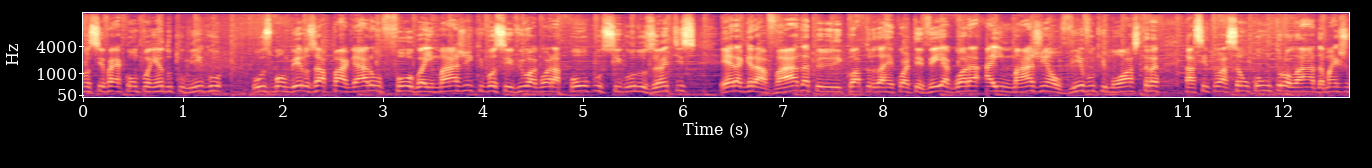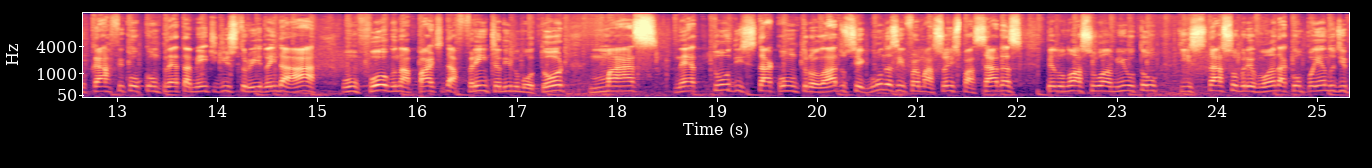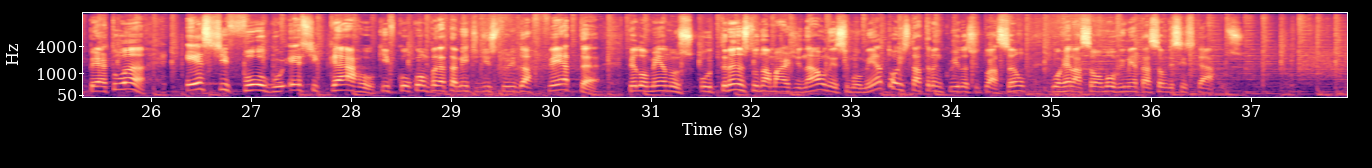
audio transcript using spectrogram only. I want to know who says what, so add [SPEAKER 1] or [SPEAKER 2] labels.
[SPEAKER 1] Você vai acompanhando comigo. Os bombeiros apagaram fogo. A imagem que você viu agora há pouco, segundos antes, era gravada pelo helicóptero da Record TV e agora a imagem ao vivo que mostra a situação controlada, mas o carro ficou completamente destruído. Ainda há um fogo na parte da frente ali no motor, mas né, tudo está controlado segundo as informações passadas pelo nosso Hamilton, que está sobrevoando, acompanhando de perto. An, este fogo, este carro que ficou completamente destruído afeta pelo menos o trânsito na marginal nesse momento ou está tranquila a situação com relação à movimentação desses carros?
